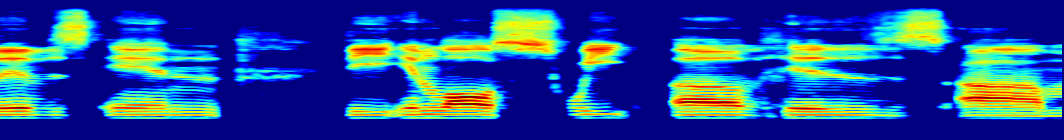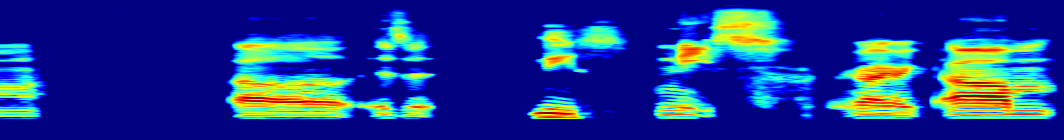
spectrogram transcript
lives in the in-law suite of his um uh is it? Niece. Niece. All right. Um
